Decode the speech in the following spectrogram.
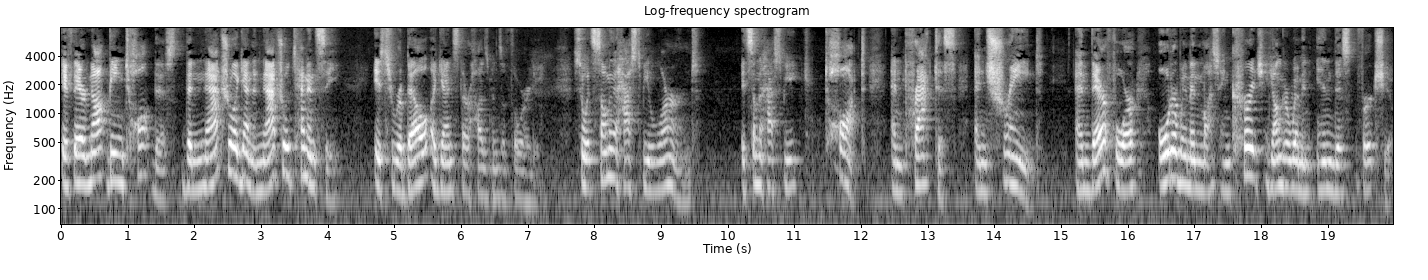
if they're not being taught this, the natural, again, the natural tendency is to rebel against their husband's authority. So it's something that has to be learned. It's something that has to be taught and practiced and trained. And therefore, older women must encourage younger women in this virtue.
